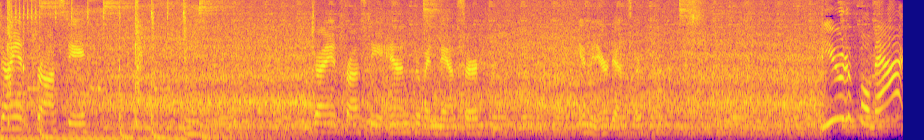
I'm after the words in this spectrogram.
Giant Frosty. Giant Frosty and the Wind Dancer. And the Air Dancer. Beautiful, Max!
